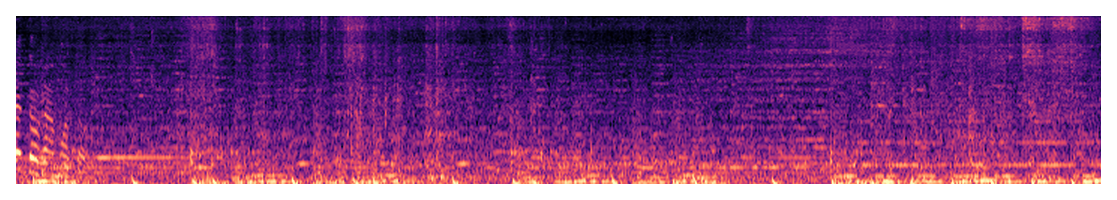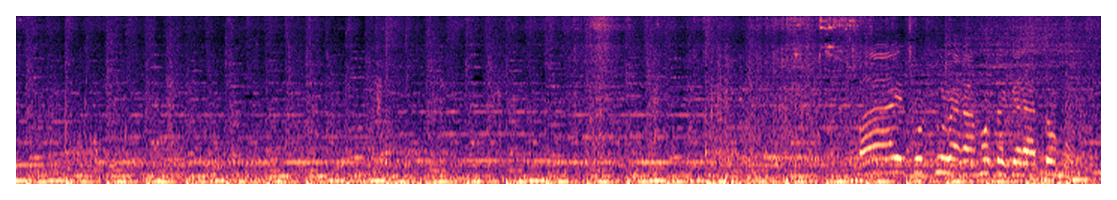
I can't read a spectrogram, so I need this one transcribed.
れとかもと。Ay, por tu la moto que era tomo.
